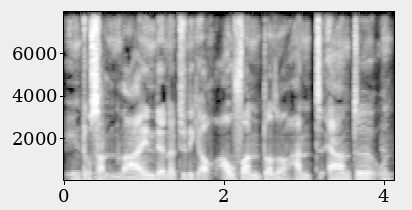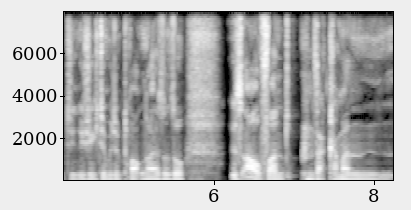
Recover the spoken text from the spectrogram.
interessanten Wein, der natürlich auch Aufwand, also Handernte und die Geschichte mit dem Trockeneis und so, ist Aufwand. Da kann man,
